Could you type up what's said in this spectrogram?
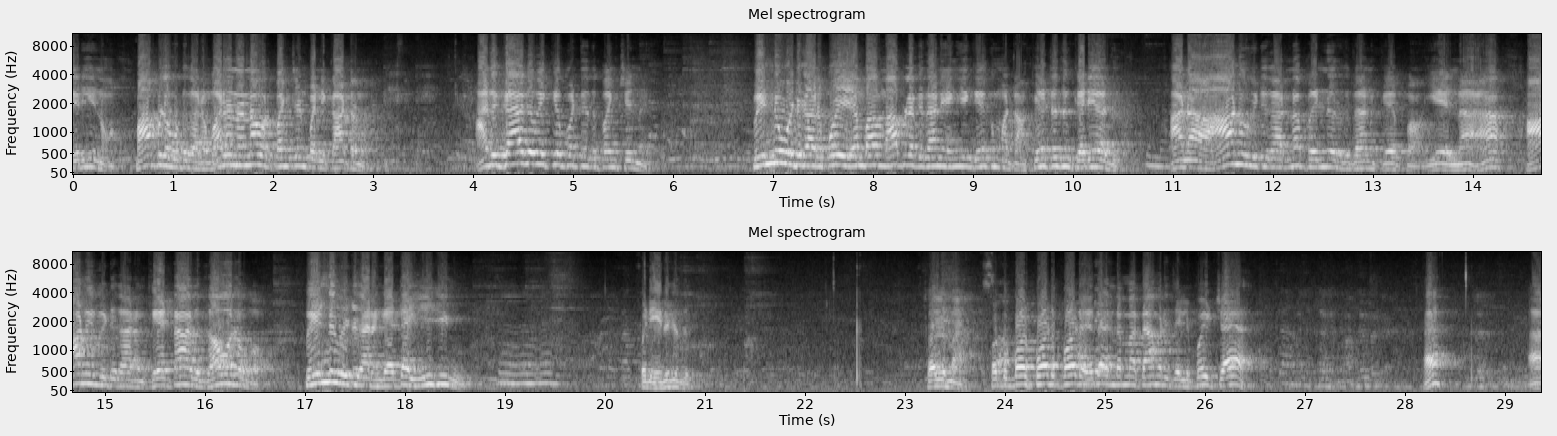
தெரியணும். மாப்பிள்ளை வீட்டுக்காரன் வரணும்னா ஒரு ஃபங்க்ஷன் பண்ணி காட்டணும். அதுக்காக வைக்கப்பட்டது ஃபங்க்ஷனு பெண்ணு வீட்டுக்காரர் போய் ஏன்பா மாப்பிள்ளைக்கு தானே எங்கேயும் கேட்க மாட்டான். கேட்டதும் கிடையாது. ஆனால் ஆணு வீட்டுக்காரனா பெண்ணு இருக்குதான்னு கேட்பான். ஏன்னா ஆணு வீட்டுக்காரன் கேட்டால் அது கௌரவம். பெண்ணு வீட்டுக்காரன் கேட்டால் ஈகி இப்படி இருக்குது. சொல்லுமா. போட்டு போடு போடு போடு. ஏதோ இந்தம்மா தாமரை சொல்லி போயிடுச்சா? ஆ? ஆ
